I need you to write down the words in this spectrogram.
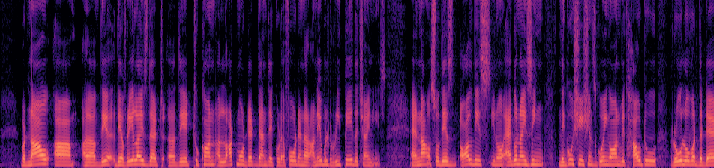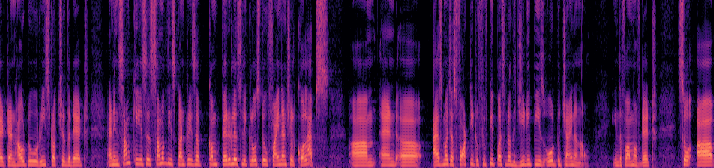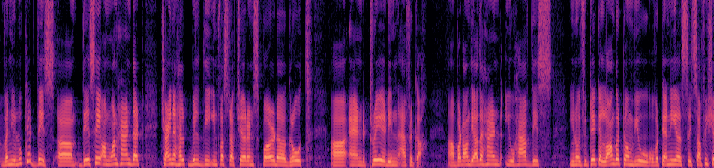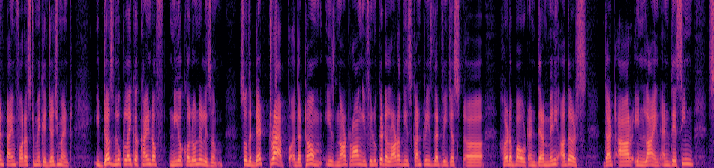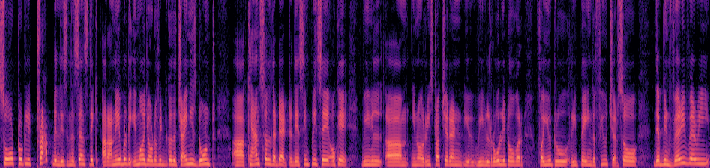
but now um, uh, they, they have realized that uh, they took on a lot more debt than they could afford and are unable to repay the Chinese. And now, so there's all these, you know, agonizing negotiations going on with how to roll over the debt and how to restructure the debt. And in some cases, some of these countries have come perilously close to financial collapse. Um, and uh, as much as 40 to 50 percent of the GDP is owed to China now in the form of debt. So, uh, when you look at this, um, they say on one hand that China helped build the infrastructure and spurred uh, growth uh, and trade in Africa. Uh, but on the other hand, you have this, you know, if you take a longer term view over 10 years, it's sufficient time for us to make a judgment. It does look like a kind of neo-colonialism. So, the debt trap, uh, the term is not wrong if you look at a lot of these countries that we just uh, heard about and there are many others that are in line and they seem so totally trapped in this in the sense they are unable to emerge out of it because the Chinese don't uh, cancel the debt. They simply say, okay, we will um, you know restructure and we will roll it over for you to repay in the future. So they've been very very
